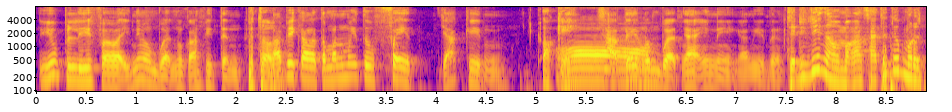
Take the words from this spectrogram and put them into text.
you believe bahwa ini membuatmu confident. Betul. Tapi kalau temanmu itu faith, yakin. Oke. Oh. Sate membuatnya ini kan gitu. Jadi dia nggak mau makan sate itu menurut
